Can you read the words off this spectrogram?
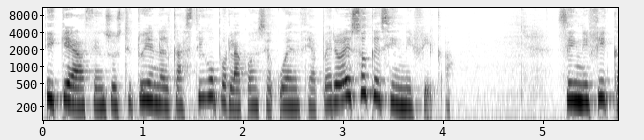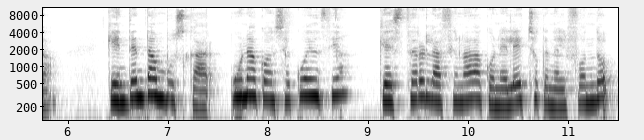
¿Y qué hacen? Sustituyen el castigo por la consecuencia. ¿Pero eso qué significa? Significa que intentan buscar una consecuencia que esté relacionada con el hecho que en el fondo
